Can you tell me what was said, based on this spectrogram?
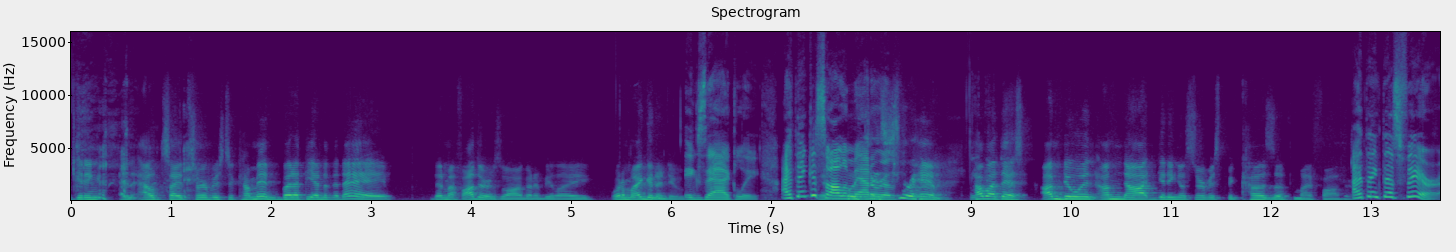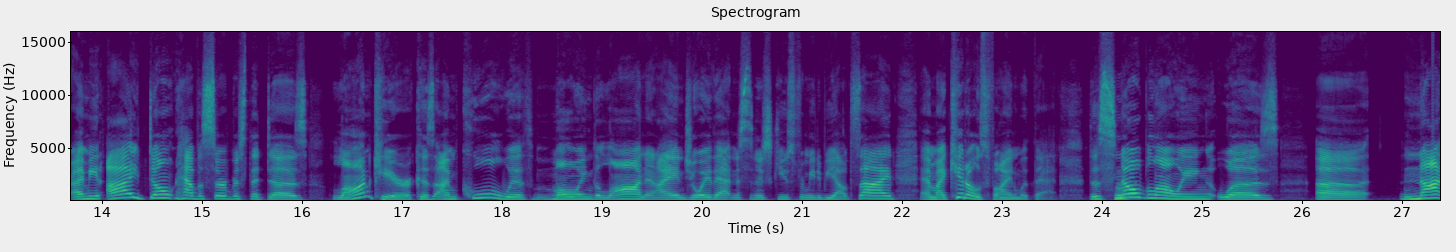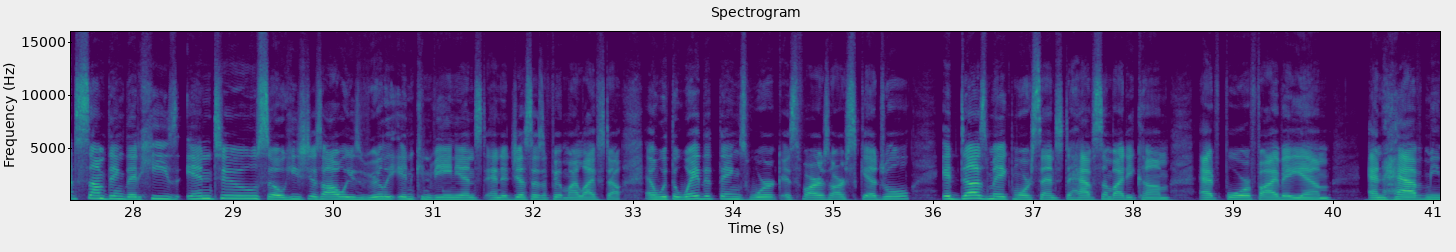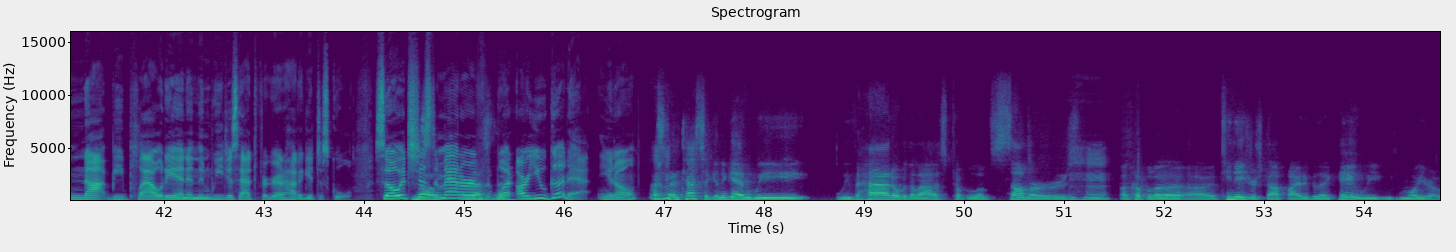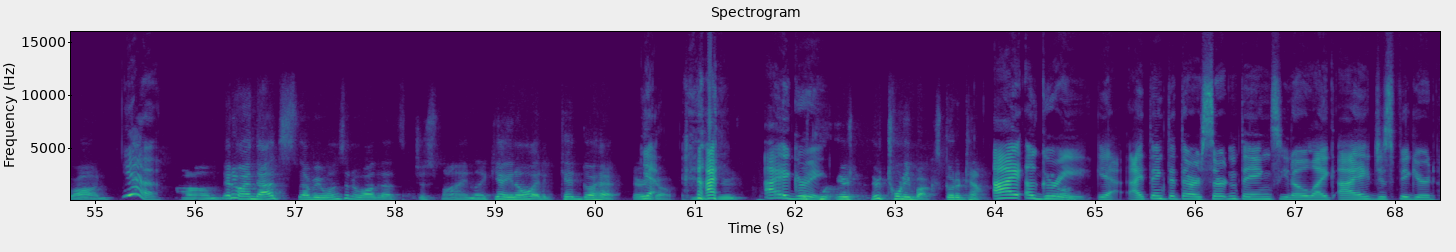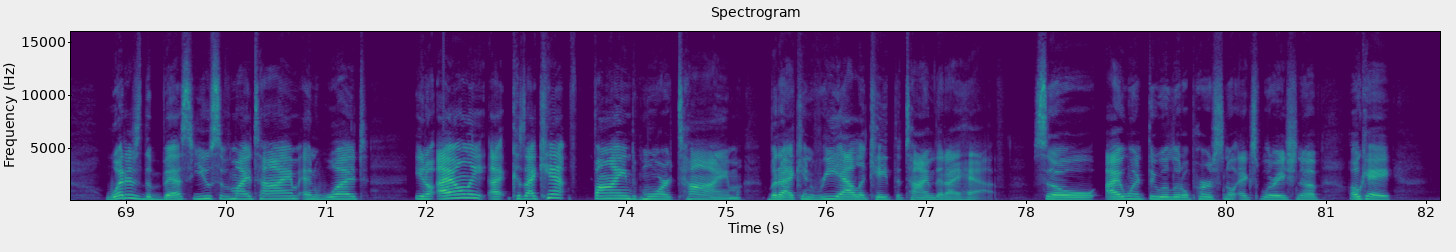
getting an outside service to come in. But at the end of the day, then my father is all going to be like, "What am I going to do?" Exactly. I think it's yeah. all a matter of for him. How about this? I'm doing. I'm not getting a service because of my father. I think that's fair. I mean, I don't have a service that does lawn care because I'm cool with mowing the lawn and I enjoy that, and it's an excuse for me to be outside. And my kiddo's fine with that. The snow blowing was uh, not something that he's into, so he's just always really inconvenienced and it just doesn't fit my lifestyle. And with the way that things work as far as our schedule, it does make more sense to have somebody come at 4 or 5 a.m. and have me not be plowed in and then we just have to figure out how to get to school. So it's just no, a matter of what are you good at, you know? That's mm-hmm. fantastic. And again, we we've had over the last couple of summers mm-hmm. a couple of uh, teenagers stop by to be like hey we, we can mow your lawn yeah um, you know and that's every once in a while that's just fine. Like yeah you know what kid go ahead. There yeah. you go. You're, you're, I, agree. here's, here's 20 bucks. Go to town. I agree you know? yeah. I think that there are certain things you know like i just figured what is the best use of my time and what you know i only because I, I can't find more time but i can reallocate the time that i have. So I went through a little personal exploration of okay,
